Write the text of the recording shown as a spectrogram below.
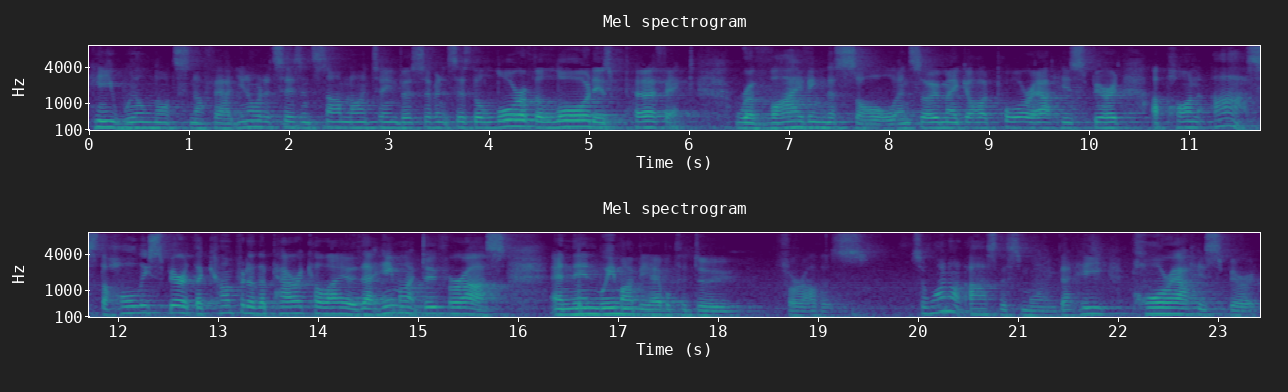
He will not snuff out. You know what it says in Psalm 19, verse 7? It says, The law of the Lord is perfect reviving the soul. And so may God pour out his Spirit upon us, the Holy Spirit, the comforter, the parakaleo, that he might do for us and then we might be able to do for others. So, why not ask this morning that He pour out His Spirit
